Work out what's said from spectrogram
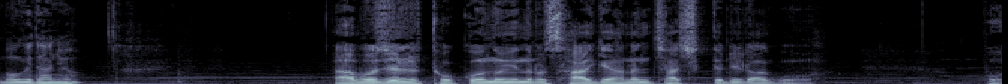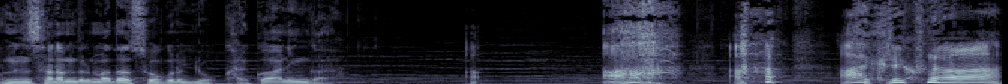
먹이다뇨? 아버지를 독거노인으로 살게 하는 자식들이라고 보는 사람들마다 속으로 욕할 거 아닌가? 아, 아, 아, 아 그랬구나.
